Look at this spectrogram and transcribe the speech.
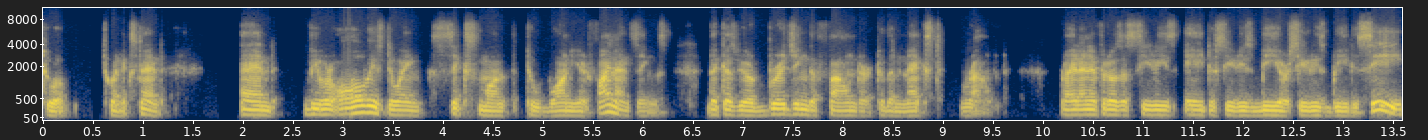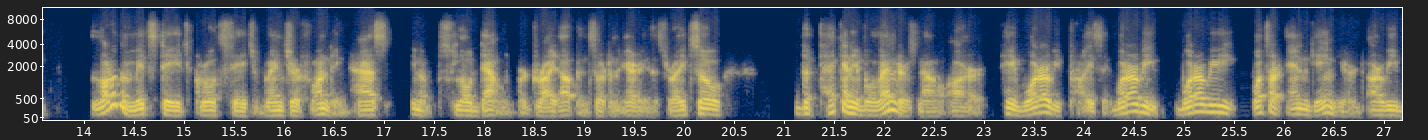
to a to an extent. And we were always doing six month to one year financings because we were bridging the founder to the next round. Right. And if it was a series A to series B or series B to C, a lot of the mid stage growth stage venture funding has, you know, slowed down or dried up in certain areas. Right. So the tech enabled lenders now are hey what are we pricing what are we what are we what's our end game here are we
